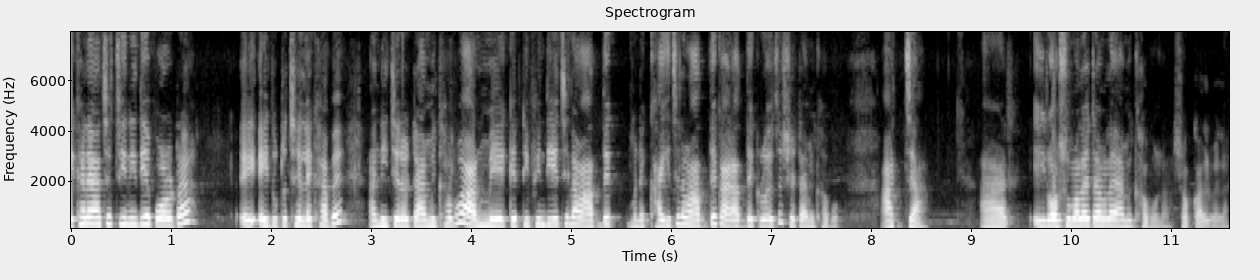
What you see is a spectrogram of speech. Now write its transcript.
এখানে আছে চিনি দিয়ে পরোটা। এই এই দুটো ছেলে খাবে। আর নিচের ওটা আমি খাব। আর মেয়েকে টিফিন দিয়েছিলাম অর্ধেক মানে খাইয়েছিলাম আর্ধেক, আর অর্ধেক রয়েছে, সেটা আমি খাব। আর চা। আর এই রসমালাই টমলাই আমি খাব না সকালবেলা।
